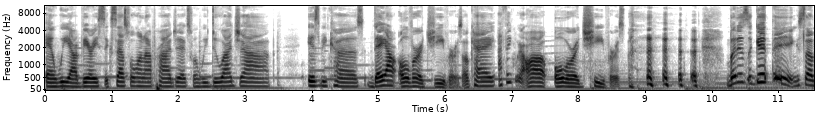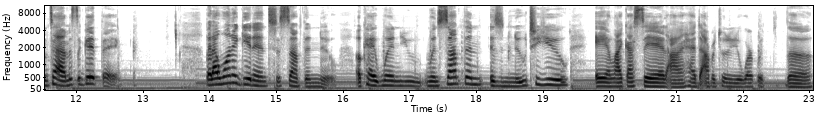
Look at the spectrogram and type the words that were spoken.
and we are very successful on our projects when we do our job is because they are overachievers, okay? I think we're all overachievers. but it's a good thing sometimes. It's a good thing. But I want to get into something new. Okay, when you when something is new to you, and like I said, I had the opportunity to work with the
